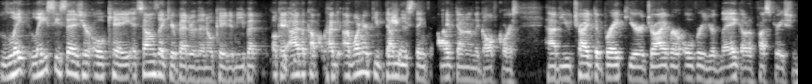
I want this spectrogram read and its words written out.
Lacey says you're okay. It sounds like you're better than okay to me, but okay. I have a couple. Have, I wonder if you've done sure. these things I've done on the golf course. Have you tried to break your driver over your leg out of frustration?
